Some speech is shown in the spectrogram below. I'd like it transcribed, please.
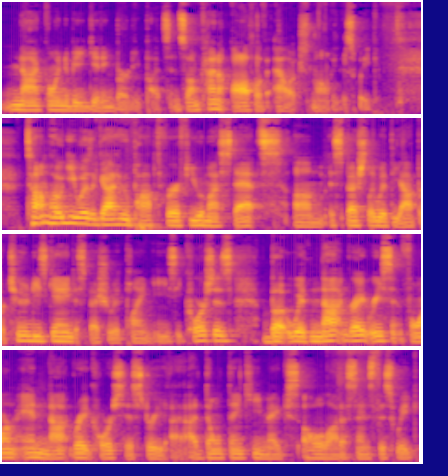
not going to be getting birdie putts. And so I'm kind of off of Alex Smalley this week. Tom Hoge was a guy who popped for a few of my stats, um, especially with the opportunities gained, especially with playing easy courses. But with not great recent form and not great course history, I, I don't think he makes a whole lot of sense this week.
